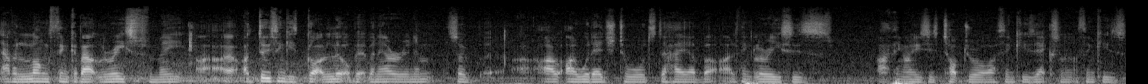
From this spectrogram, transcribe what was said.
have a long think about Lloris for me. I, I- I do think he's got a little bit of an error in him, so I, I would edge towards De Gea, but I think Lloris is. I think Lloris is top draw. I think he's excellent. I think he's.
